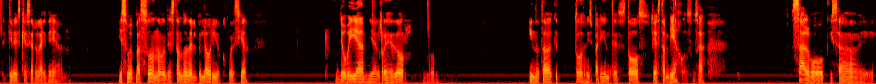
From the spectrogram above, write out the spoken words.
te tienes que hacer la idea, ¿no? Y eso me pasó, ¿no? Estando en el velorio, como decía, yo veía a mi alrededor, ¿no? Y notaba que todos mis parientes, todos ya están viejos, o sea, salvo quizá eh,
